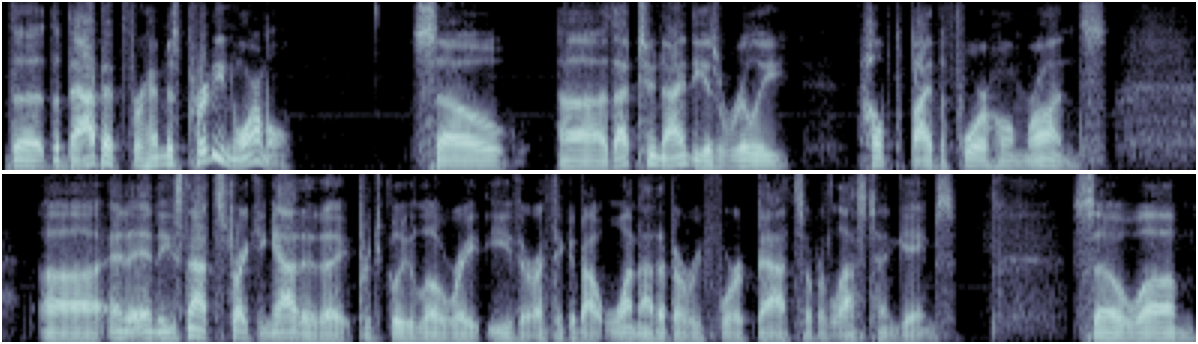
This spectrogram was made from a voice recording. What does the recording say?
the the BABIP for him is pretty normal. So uh, that 290 is really helped by the four home runs. Uh, and, and he's not striking out at a particularly low rate either. I think about one out of every four at bats over the last 10 games. So um,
